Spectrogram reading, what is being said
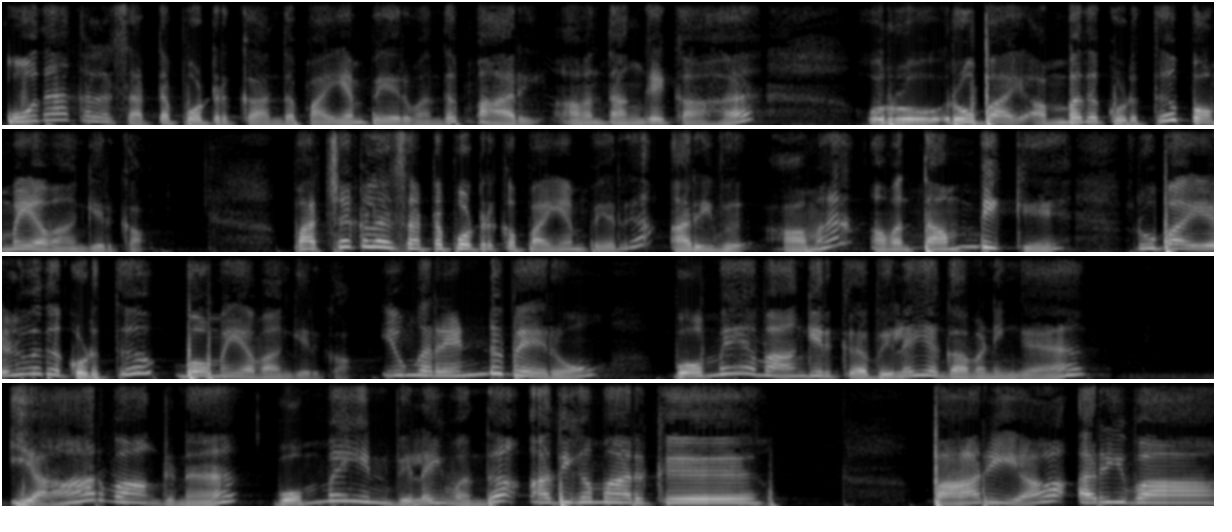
ஊதா கலர் சட்டை போட்டிருக்க அந்த பையன் பேர் வந்து பாரி. அவன் தங்கைக்காக ஒரு ரூபாய் ஐம்பது கொடுத்து பொம்மையை வாங்கியிருக்கான். பச்சை கலர் சட்டை போட்டிருக்க பையன் பேர் அறிவு. அவன் அவன் தம்பிக்கு ரூபாய் எழுபது கொடுத்து பொம்மையை வாங்கியிருக்கான். இவங்க ரெண்டு பேரும் பொம்மையை வாங்கியிருக்கிற விலையை கவனிங்க. யார் வாங்கின பொம்மையின் விலை வந்து அதிகமாக இருக்கு? பாரியா அறிவா?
